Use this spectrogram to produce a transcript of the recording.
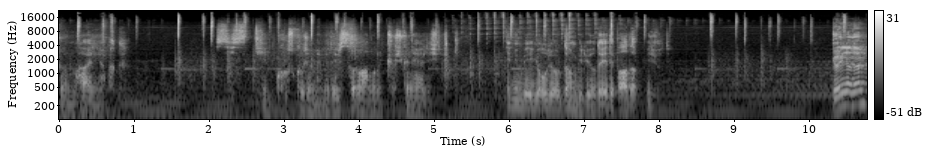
Şuranın haline bak. Siz kim koskoca Mehmet Ali Saruhanlı'nın köşküne yerleştik. Emin Bey yol yordan biliyordu, edep adap biliyordu. Gönül Hanım.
